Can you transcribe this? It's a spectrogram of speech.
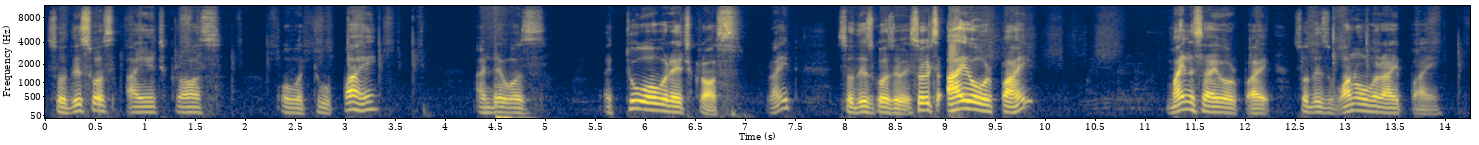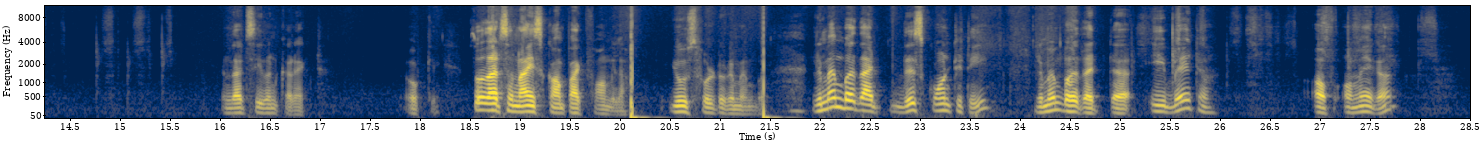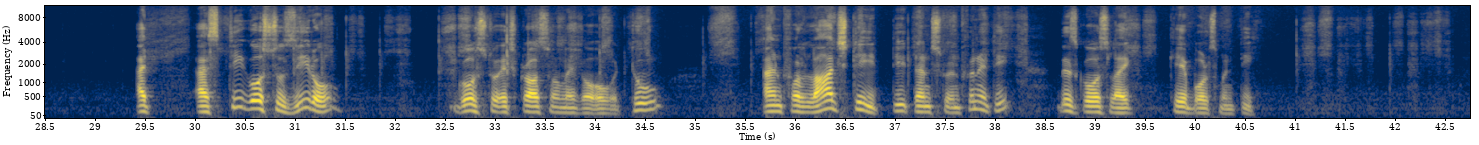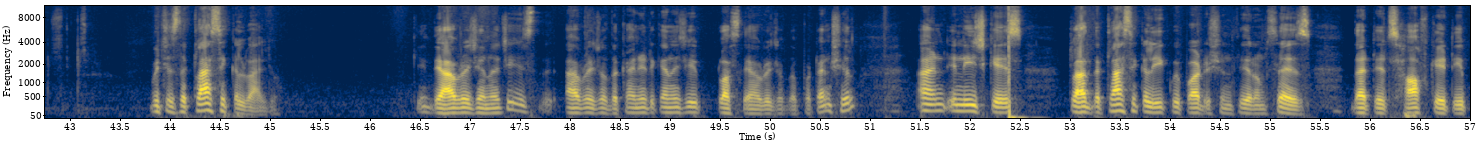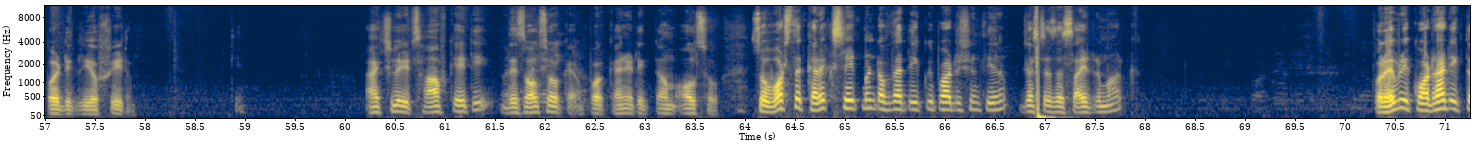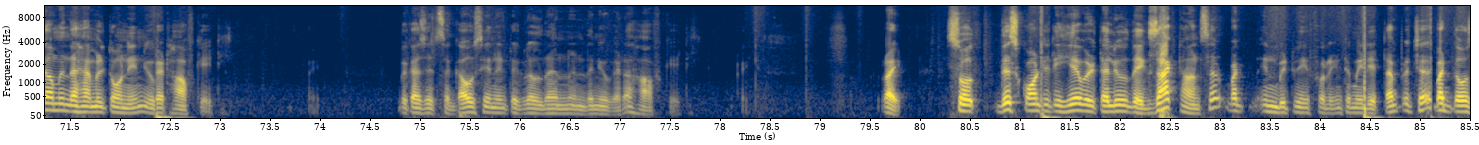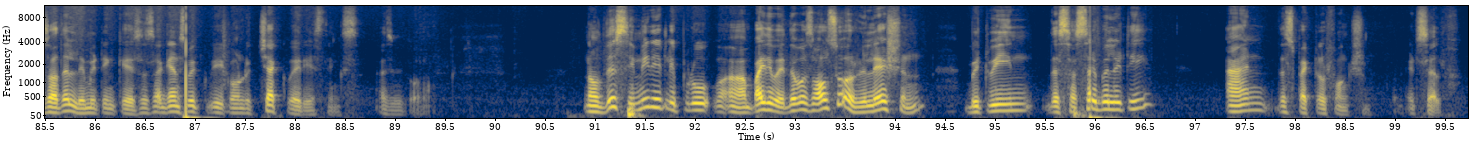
So this was I h cross over 2 pi and there was a 2 over h cross right. So this goes away. So it is I over pi minus I over pi. So this is 1 over I pi and that is even correct okay. So that is a nice compact formula useful to remember. Remember that this quantity remember that uh, E beta of omega at as t goes to 0 goes to h cross omega over 2 and for large t, t tends to infinity this goes like k Boltzmann t which is the classical value okay. the average energy is the average of the kinetic energy plus the average of the potential and in each case the classical equipartition theorem says that it is half kT per degree of freedom. Actually it is half kT this also a kinetic term also. So what is the correct statement of that equipartition theorem just as a side remark for every quadratic term in the Hamiltonian you get half kT right, because it is a Gaussian integral then and then you get a half kT right. right. So this quantity here will tell you the exact answer but in between for intermediate temperature but those are the limiting cases against which we are going to check various things as we go along. Now this immediately prove uh, by the way there was also a relation between the susceptibility and the spectral function itself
